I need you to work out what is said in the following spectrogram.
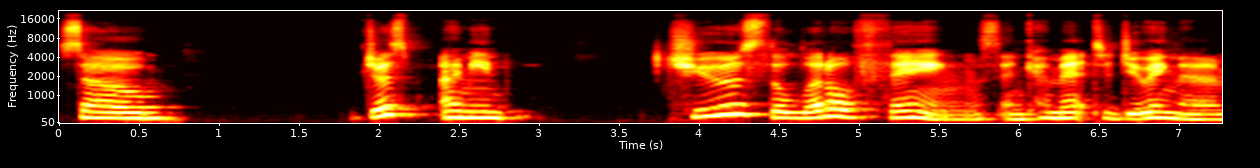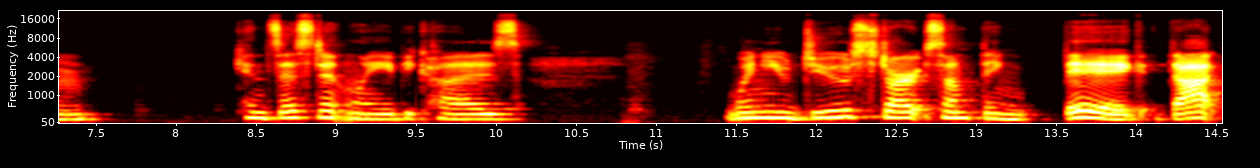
So just, I mean, choose the little things and commit to doing them consistently because when you do start something big, that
